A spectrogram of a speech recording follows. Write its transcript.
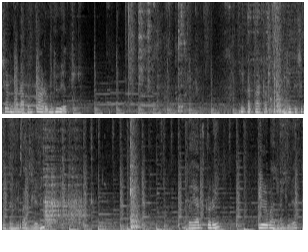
शेंगदाणे आपण काढून घेऊयात. एका ताटात काढून घेते शेंगदाणे भाजलेले. आता याच कढईत तीळ भाजून घेऊयात.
